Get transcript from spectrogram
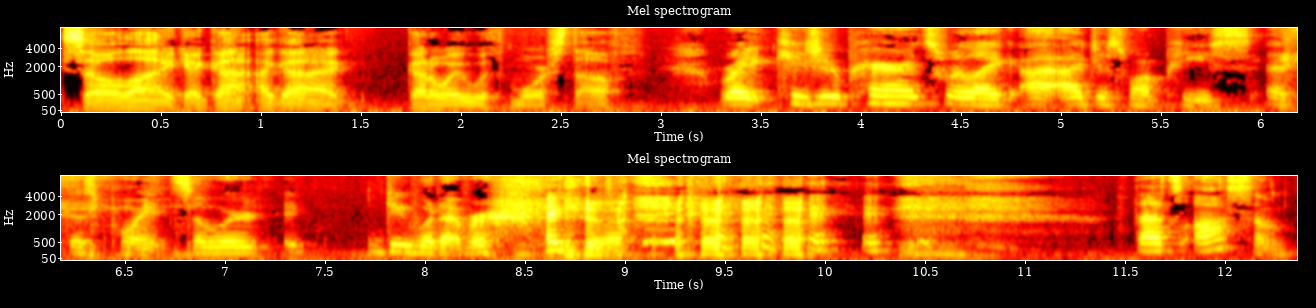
so like I got I got I got away with more stuff. Right, because your parents were like, I-, "I just want peace at this point, so we're do whatever." Right? Yeah. That's awesome.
